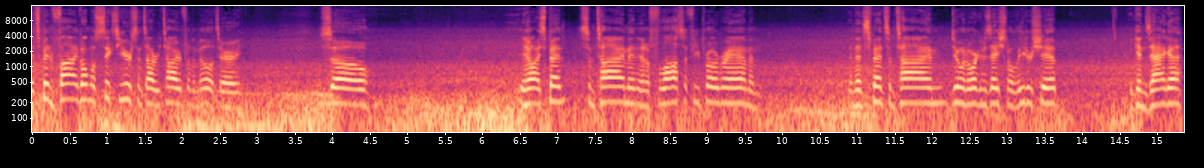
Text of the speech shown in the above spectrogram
it's been five, almost six years since I retired from the military. So, you know, I spent some time in, in a philosophy program and and then spent some time doing organizational leadership at Gonzaga.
